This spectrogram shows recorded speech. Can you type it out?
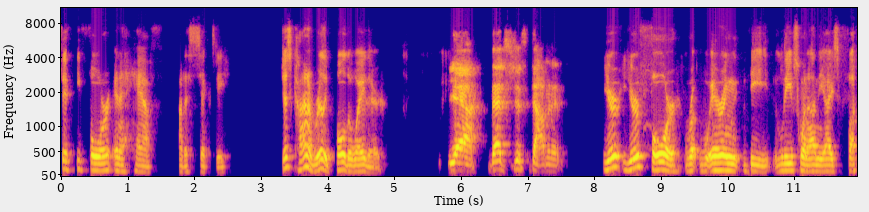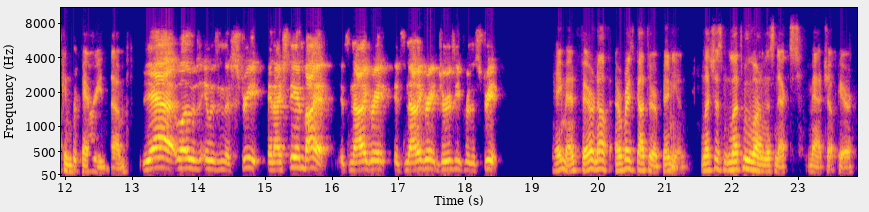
54 and a half out of 60. Just kind of really pulled away there. Yeah, that's just dominant. Your your four wearing the Leafs one on the ice fucking buried them. Yeah, well, it was it was in the street, and I stand by it. It's not a great it's not a great jersey for the street. Hey man, fair enough. Everybody's got their opinion. Let's just let's move on to this next matchup here.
